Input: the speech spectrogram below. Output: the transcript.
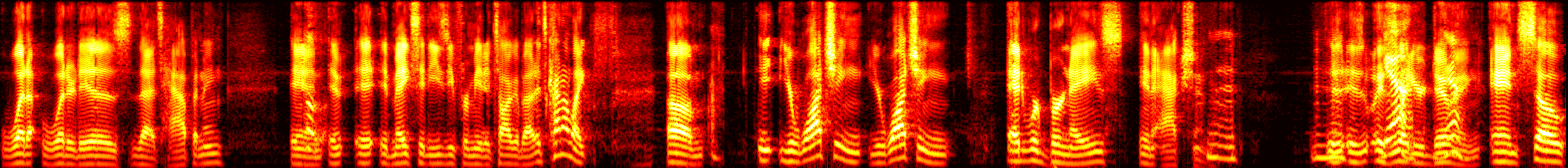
what what it is that's happening, and it, it, it makes it easy for me to talk about. It's kind of like, um, it, you're watching you're watching Edward Bernays in action Mhm. is, is Yeah, what you're yeah. doing. And so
